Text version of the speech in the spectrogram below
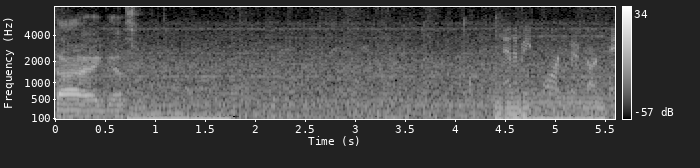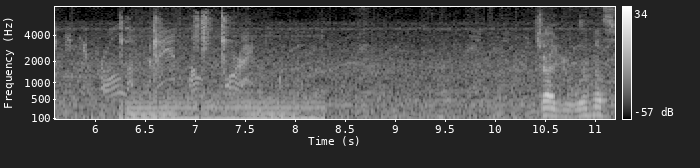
die, I guess. Enemy forces are taking control of command post Korak. Chad, you with us?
